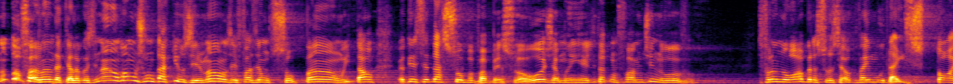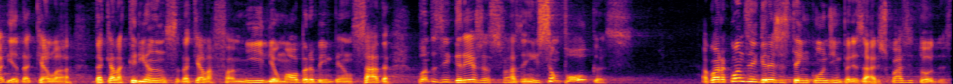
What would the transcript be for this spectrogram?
Não estou falando daquela coisa assim, não, vamos juntar aqui os irmãos e fazer um sopão e tal. Eu queria que você dar sopa para a pessoa hoje, amanhã ele está com fome de novo. Estou falando obra social que vai mudar a história daquela, daquela criança, daquela família, uma obra bem pensada. Quantas igrejas fazem isso? São poucas. Agora, quantas igrejas têm encontro de empresários? Quase todas.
